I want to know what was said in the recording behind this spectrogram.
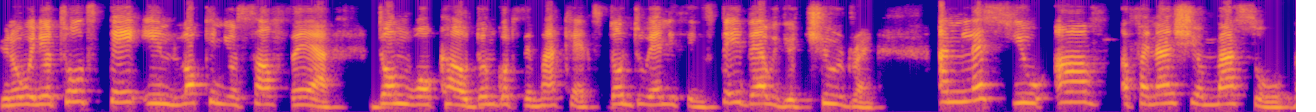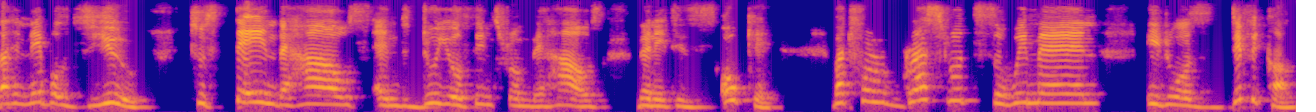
You know, when you're told stay in, locking yourself there, don't walk out, don't go to the market, don't do anything, stay there with your children. Unless you have a financial muscle that enables you to stay in the house and do your things from the house, then it is okay. But for grassroots women, it was difficult.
